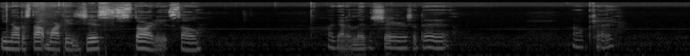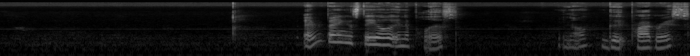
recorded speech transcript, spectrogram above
you know, the stock market just started. So I got 11 shares of that. Okay. Everything is still in the plus. You know, good progress.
